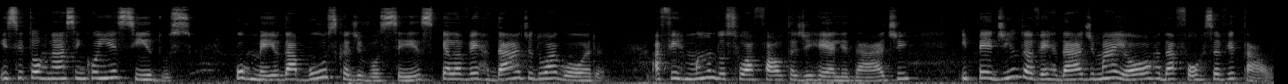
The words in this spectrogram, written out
e se tornassem conhecidos por meio da busca de vocês pela verdade do agora, afirmando sua falta de realidade e pedindo a verdade maior da força vital.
